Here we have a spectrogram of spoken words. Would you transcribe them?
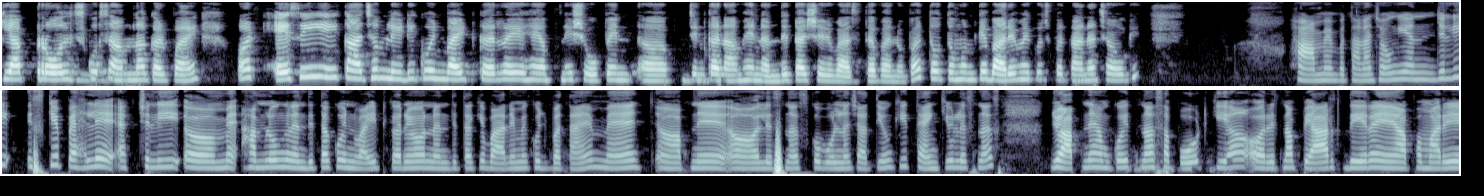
कि आप ट्रोल्स को सामना कर पाए। और ऐसे ही एक आज हम लेडी को इनवाइट कर रहे हैं अपने शो पे जिनका नाम है नंदिता श्रीवास्तव अनुभा तो तुम उनके बारे में कुछ बताना चाहोगे? हाँ मैं बताना चाहूँगी अंजलि इसके पहले एक्चुअली मैं हम लोग नंदिता को इनवाइट कर रहे हैं और नंदिता के बारे में कुछ बताएँ। मैं अ, अपने लिसनर्स को बोलना चाहती हूँ कि थैंक यू लिसनर्स जो आपने हमको इतना सपोर्ट किया और इतना प्यार दे रहे हैं। आप हमारे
